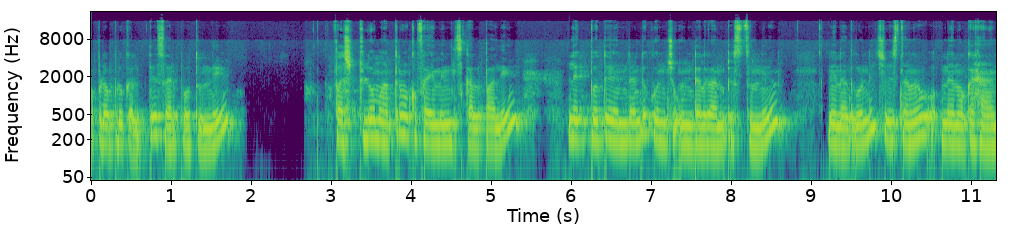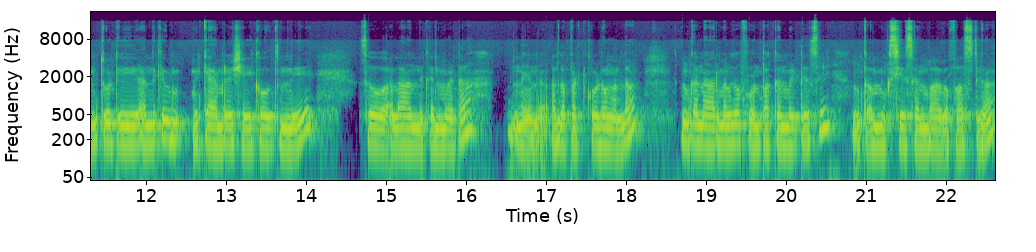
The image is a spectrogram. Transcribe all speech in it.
అప్పుడప్పుడు కలిపితే సరిపోతుంది. ఫస్ట్లో మాత్రం ఒక ఫైవ్ మినిట్స్ కలపాలి. లేకపోతే ఏంటంటే కొంచెం ఉంటలుగా అనిపిస్తుంది. నేను అదిగోండి చూస్తాను. నేను ఒక హ్యాండ్ తోటి అందుకే మీ కెమెరా షేక్ అవుతుంది. సో అలా అందుకనమాట. నేను అలా పట్టుకోవడం వల్ల ఇంకా నార్మల్గా ఫోన్ పక్కన పెట్టేసి ఇంకా మిక్స్ చేశాను బాగా ఫాస్ట్గా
